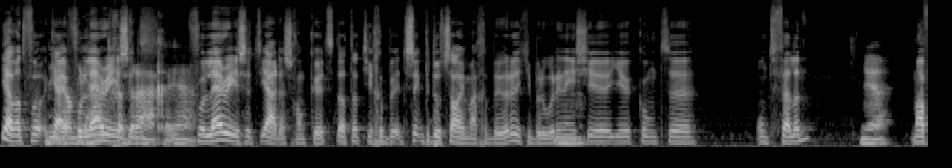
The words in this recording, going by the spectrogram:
Ja, want voor, kijk, voor Larry, is het. Ja. voor Larry is het... Ja, dat is gewoon kut. Dat dat je gebeurt. Ik bedoel, het zal je maar gebeuren. Dat je broer ineens je, je komt eh, ontvellen. ja. Maar,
